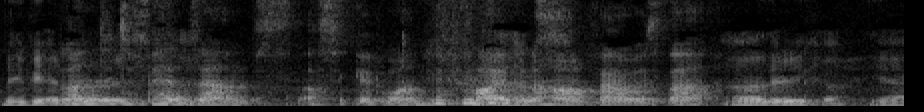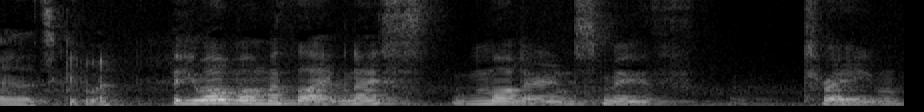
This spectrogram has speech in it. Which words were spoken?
maybe Edinburgh. London is to the- Penzance. That's a good one. Five and a half hours that. Oh, there you go. Yeah, that's a good one. But you want one with like nice, modern, smooth train,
